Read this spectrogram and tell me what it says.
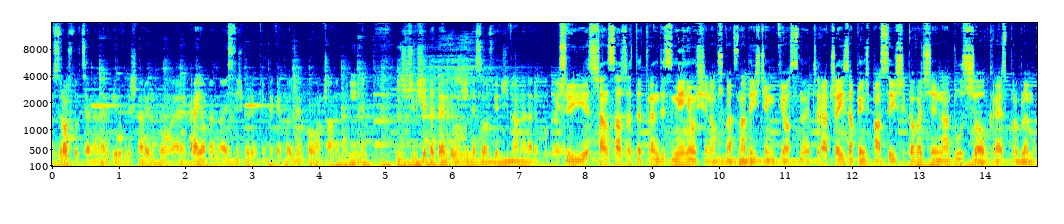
wzrostu cen energii również na rynku krajowym. No, jesteśmy rynkiem, tak jak powiedziałem, połączonym unijnym i rzeczywiście te trendy unijne są odzwierciedlane na rynku krajowym. Czy jest szansa, że te trendy zmienią się na przykład z nadejściem wiosny, czy raczej zapiąć pasy i szykować się na dłuższy okres problemów?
